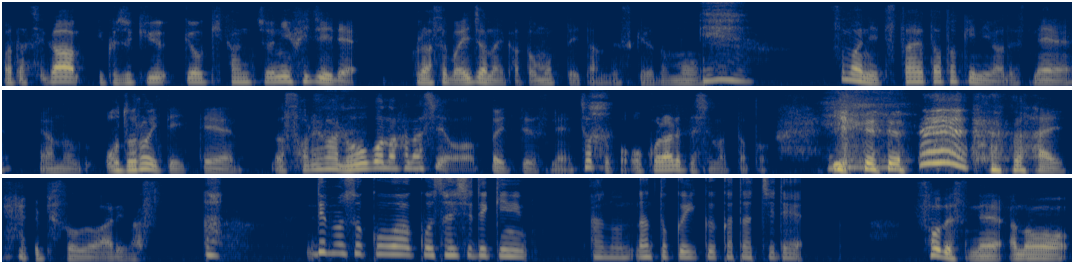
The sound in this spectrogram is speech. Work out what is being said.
私が育児休業期間中にフィジーで暮らせばいいじゃないかと思っていたんですけれどもえ、え妻に伝えたときにはですね、あの驚いていて、それは老後の話よと言ってですね、ちょっとこう怒られてしまったという、はい、エピソードはあります。でもそこはこう最終的にあの納得いく形で。そうですね。あの、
